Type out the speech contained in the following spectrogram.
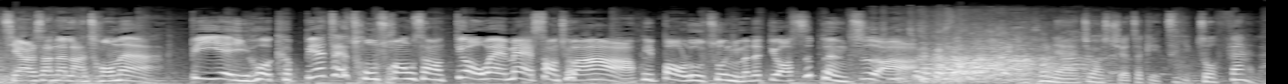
七二三的懒虫们，毕业以后可别再从窗户上吊外卖上去了啊，会暴露出你们的屌丝本质啊。以后呢就要学着给自己做饭了，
